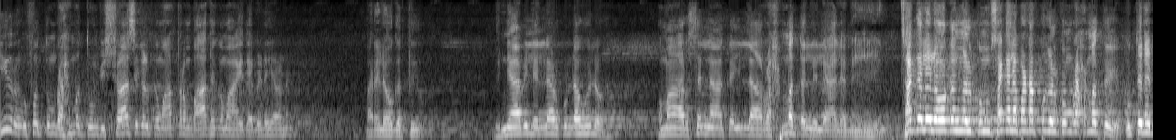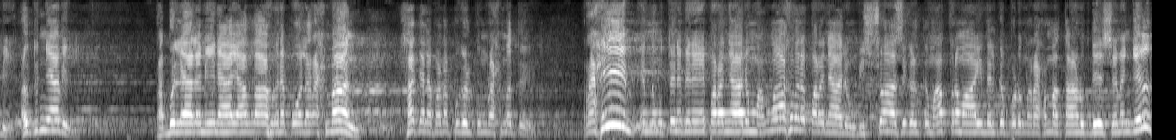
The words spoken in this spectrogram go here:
ഈ റൂഫത്തും റഹ്മത്തും വിശ്വാസികൾക്ക് മാത്രം ബാധകമായത് എവിടെയാണ്? പരലോകത്ത്. ദുന്യാവിൽ എല്ലാവർക്കും ഉണ്ടാവുമല്ലോ. സകല ലോകങ്ങൾക്കും സകല പടപ്പുകൾക്കും റഹ്മത്ത്. മുത്തുനബി അത് ദുന്യാവിൽ. റബ്ബുലാലമീനായ അള്ളാഹുവിനെ പോലെ റഹ്മാൻ. സകല പടപ്പുകൾക്കും റഹ്മത്ത്. റഹീം എന്ന് മുത്തനബിനെ പറഞ്ഞാലും അള്ളാഹുവിനെ പറഞ്ഞാലും വിശ്വാസികൾക്ക് മാത്രമായി നൽകപ്പെടുന്ന റഹ്മത്താണ് ഉദ്ദേശമെങ്കിൽ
